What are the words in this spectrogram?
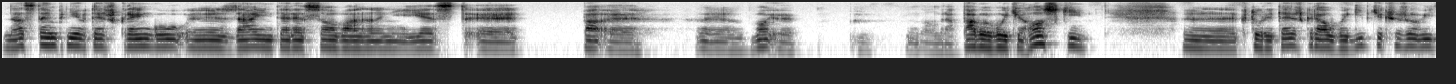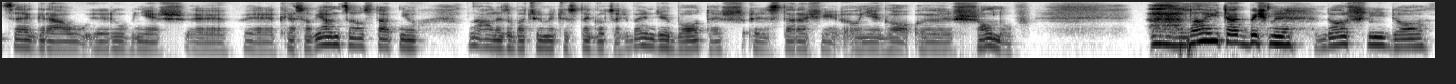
Następnie też w kręgu y, zainteresowań jest y, pa, y, Woj- dobra, Paweł Wojciechowski, który też grał w Egipcie Krzyżowice, grał również w Kresowiance ostatnio, no ale zobaczymy, czy z tego coś będzie, bo też stara się o niego Szonów. No i tak byśmy doszli do.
